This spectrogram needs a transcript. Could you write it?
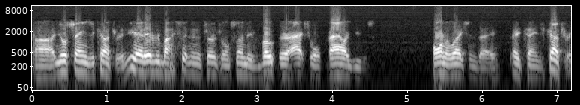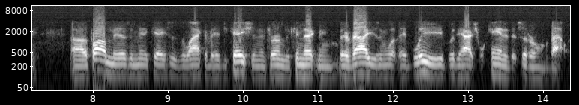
Uh, you'll change the country. If you had everybody sitting in the church on Sunday vote their actual values on election day, they change the country. Uh, the problem is, in many cases, the lack of education in terms of connecting their values and what they believe with the actual candidates that are on the ballot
